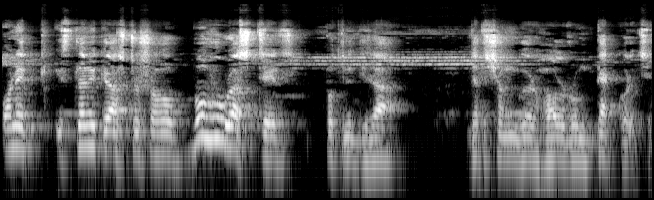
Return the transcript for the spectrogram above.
অনেক ইসলামিক রাষ্ট্রসহ বহু রাষ্ট্রের প্রতিনিধিরা জাতিসংঘের হল রুম ত্যাগ করেছে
